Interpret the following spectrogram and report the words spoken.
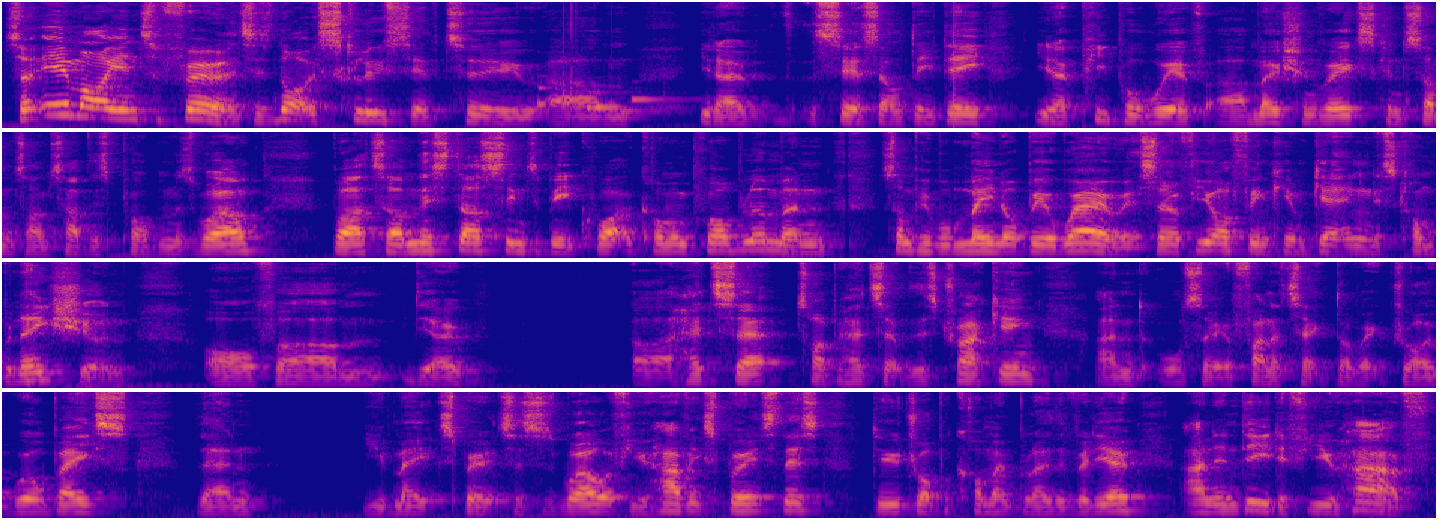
So EMI interference is not exclusive to, um, you know, the CSL DD. You know, people with uh, motion rigs can sometimes have this problem as well. But um, this does seem to be quite a common problem and some people may not be aware of it. So if you are thinking of getting this combination of, um, you know, uh, headset, type of headset with this tracking, and also a Fanatec direct drive wheelbase, then you may experience this as well. If you have experienced this, do drop a comment below the video. And indeed, if you have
